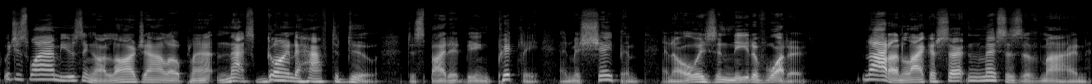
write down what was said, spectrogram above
which is why I'm using our large aloe plant, and that's going to have to do, despite it being prickly and misshapen and always in need of water. Not unlike a certain missus of mine.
